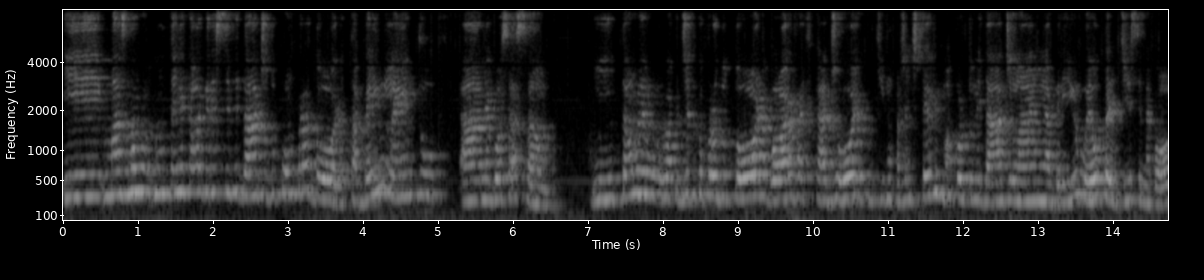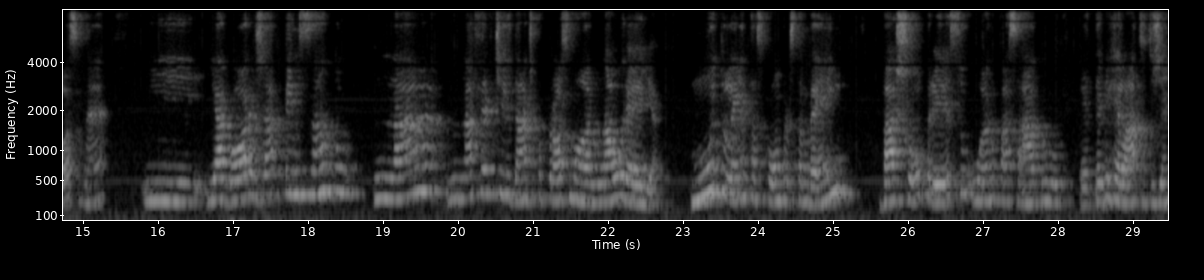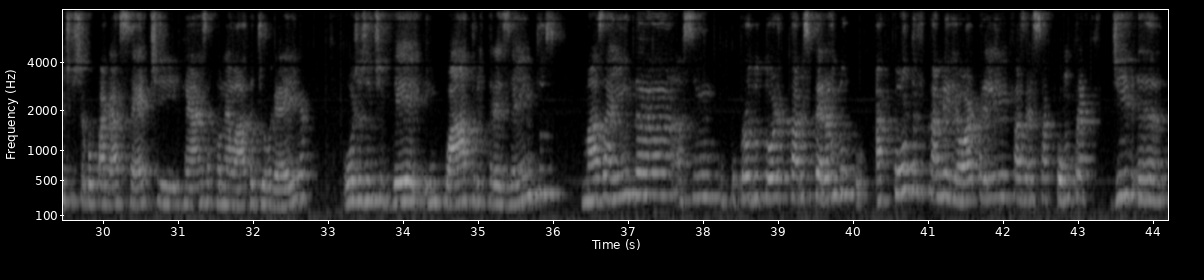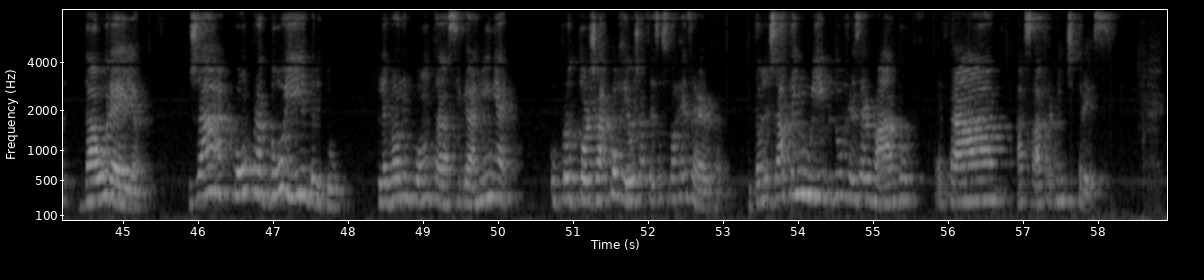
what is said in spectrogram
e, mas não, não tem aquela agressividade do comprador, está bem lento a negociação. Então, eu, eu, acredito que o produtor agora vai ficar de olho, porque a gente teve uma oportunidade lá em abril, eu perdi esse negócio, né? E, e agora, já pensando na, na fertilidade para o próximo ano, na ureia. Muito lenta as compras também, baixou o preço. O ano passado é, teve relatos de gente que chegou a pagar R$ reais a tonelada de ureia. Hoje a gente vê em 4,300, mas ainda assim o produtor estava esperando a conta ficar melhor para ele fazer essa compra de, é, da ureia. Já a compra do híbrido, levando em conta a cigarrinha, o produtor já correu, já fez a sua reserva. Então, ele já tem um híbrido reservado é, para a safra 23.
